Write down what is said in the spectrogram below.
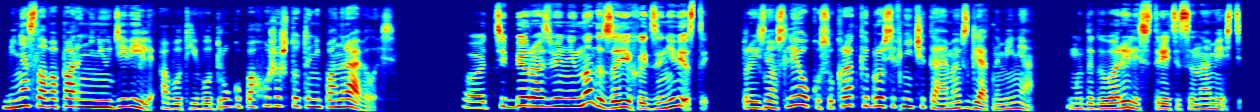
Меня слова парня не удивили, а вот его другу, похоже, что-то не понравилось. «А тебе разве не надо заехать за невестой?» произнес Леокус, украдкой бросив нечитаемый взгляд на меня. Мы договорились встретиться на месте.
